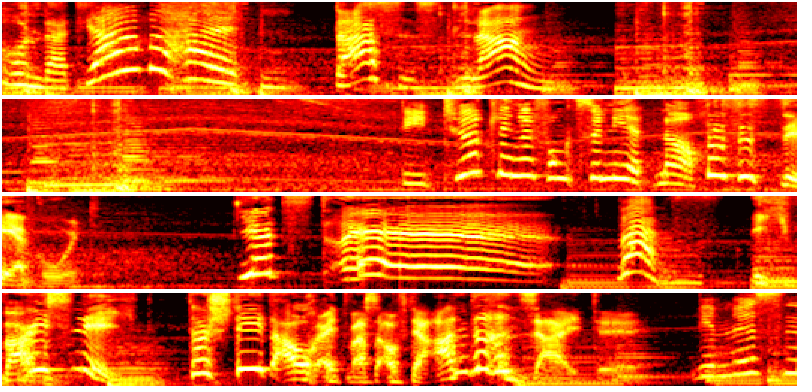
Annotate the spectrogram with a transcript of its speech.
400 Jahre halten. Das ist lang. Die Türklingel funktioniert noch. Das ist sehr gut. Jetzt, äh... Was? Ich weiß nicht. Da steht auch etwas auf der anderen Seite. Wir müssen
